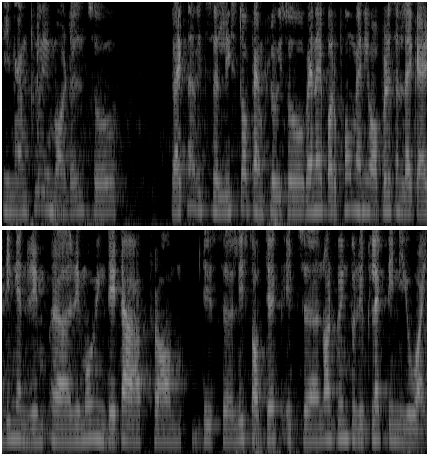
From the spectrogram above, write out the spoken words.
in employee model so right now it's a list of employees. So when I perform any operation like adding and rem uh, removing data from this uh, list object it's uh, not going to reflect in UI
